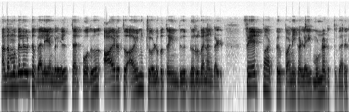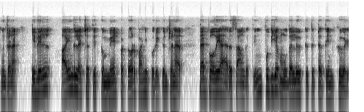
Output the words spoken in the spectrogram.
அந்த முதலீட்டு வலயங்களில் தற்போது ஆயிரத்து ஐநூற்று எழுபத்தைந்து நிறுவனங்கள் செயற்பாட்டு பணிகளை முன்னெடுத்து வருகின்றன. இதில் ஐந்து லட்சத்திற்கும் மேற்பட்டோர் பணிபுரிகின்றனர். தற்போதைய அரசாங்கத்தின் புதிய முதலீட்டு திட்டத்தின் கீழ்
